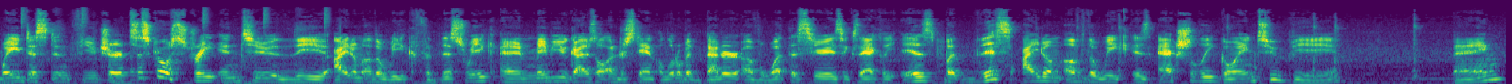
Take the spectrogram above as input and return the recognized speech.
way distant future. Let's just go straight into the item of the week for this week and maybe you guys will understand a little bit better of what this series exactly is. But this item of the week is actually going to be, bang,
